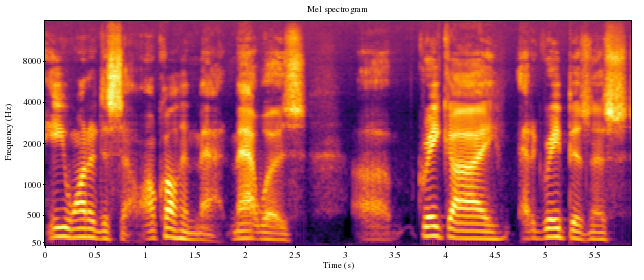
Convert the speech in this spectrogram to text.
He wanted to sell. I'll call him Matt. Matt was a great guy, had a great business.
